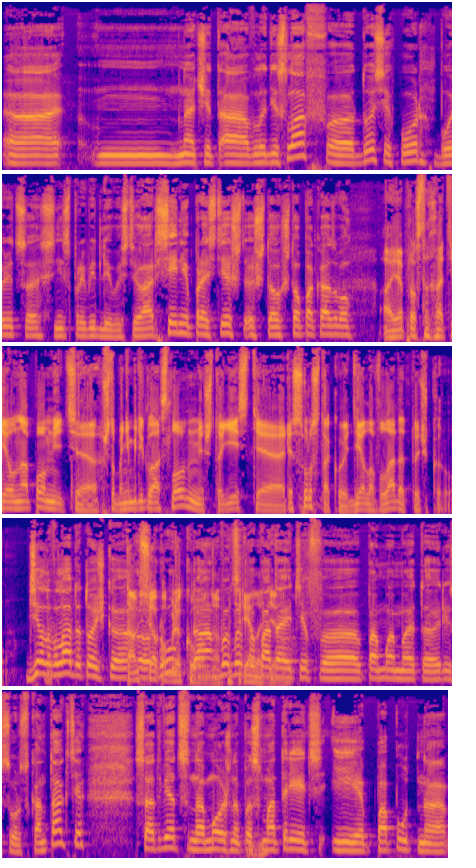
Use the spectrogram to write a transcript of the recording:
Э, значит, а Владислав э, до сих пор борется с несправедливостью. Арсений, прости, что, что показывал? А я просто хотел напомнить, э, чтобы не быть голословными, что есть ресурс такой деловлада.ру. Деловлада.ру. Там все опубликовано. Да, вы, вы попадаете дела. в, по-моему, это ресурс ВКонтакте. Соответственно, можно посмотреть и попутно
